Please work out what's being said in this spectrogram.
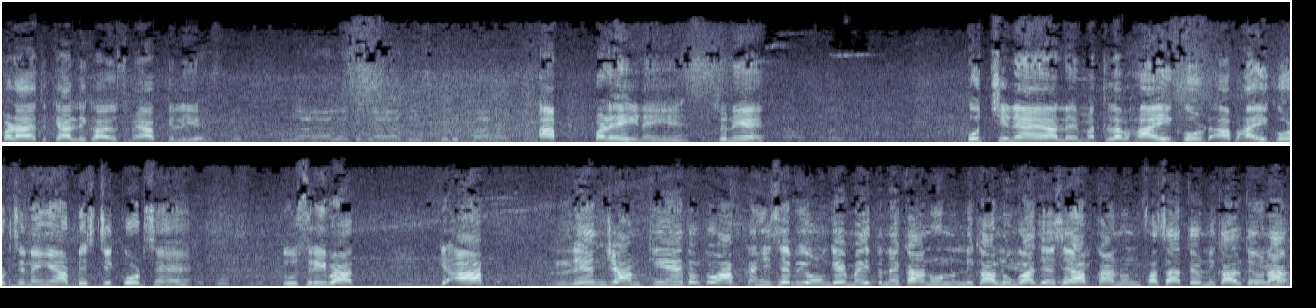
पढ़ा है तो क्या लिखा है उसमें आपके लिए? है। आप पढ़े ही नहीं हैं। सुनिए उच्च न्यायालय मतलब हाई कोर्ट। आप हाई कोर्ट से नहीं हैं आप डिस्ट्रिक्ट कोर्ट से हैं। दूसरी बात कि आप लेन जाम किए हैं तो तो आप कहीं से भी होंगे मैं इतने कानून निकालूँगा जैसे आप कानून फंसाते हो निकालते हो ना।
